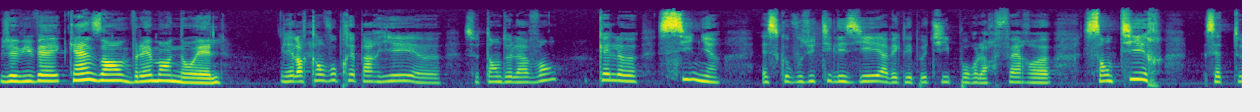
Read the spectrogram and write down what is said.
je vivais 15 ans vraiment Noël. Et alors quand vous prépariez euh, ce temps de l'Avent, quel euh, signe est-ce que vous utilisiez avec les petits pour leur faire euh, sentir cette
